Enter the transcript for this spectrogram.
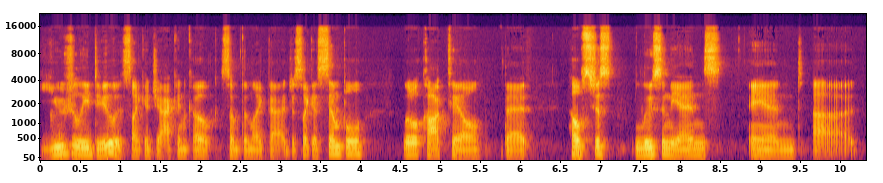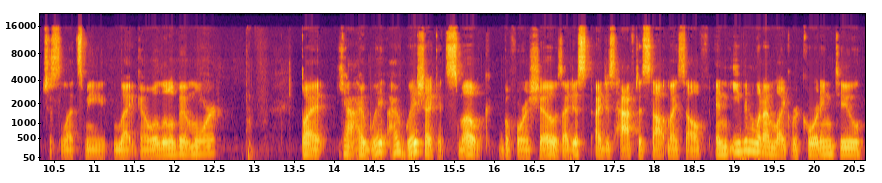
usually do is like a Jack and Coke, something like that. Just like a simple little cocktail that helps just loosen the ends and uh, just lets me let go a little bit more. But yeah, I, w- I wish I could smoke before shows. I just I just have to stop myself. And even when I'm like recording too,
